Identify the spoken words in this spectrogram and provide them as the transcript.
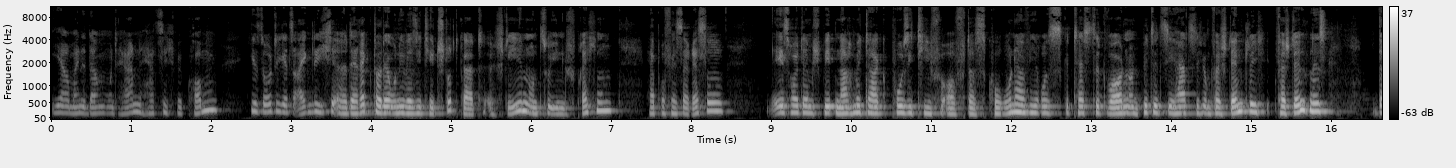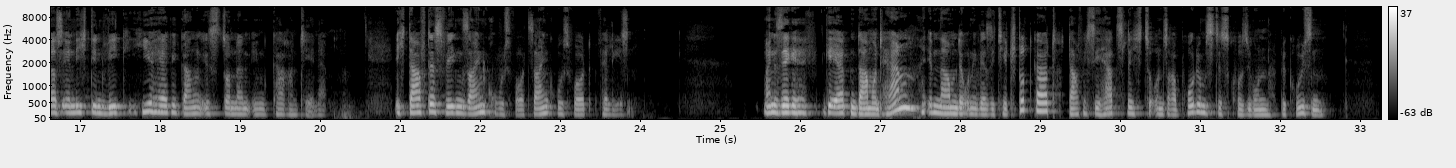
Ja, meine Damen und Herren, herzlich willkommen. Hier sollte jetzt eigentlich äh, der Rektor der Universität Stuttgart äh, stehen und zu Ihnen sprechen, Herr Professor Ressel. Er ist heute am späten Nachmittag positiv auf das Coronavirus getestet worden und bittet Sie herzlich um Verständnis, dass er nicht den Weg hierher gegangen ist, sondern in Quarantäne. Ich darf deswegen sein Grußwort, sein Grußwort verlesen. Meine sehr geehrten Damen und Herren, im Namen der Universität Stuttgart darf ich Sie herzlich zu unserer Podiumsdiskussion begrüßen.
